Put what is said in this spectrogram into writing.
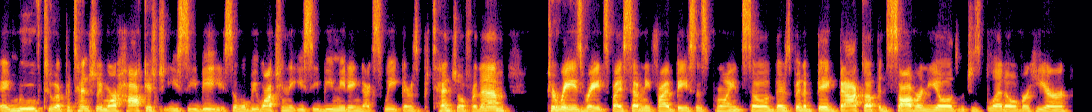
a move to a potentially more hawkish ecb so we'll be watching the ecb meeting next week. There's a potential for them to raise rates by 75 basis points. So there's been a big backup in sovereign yields which has bled over here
